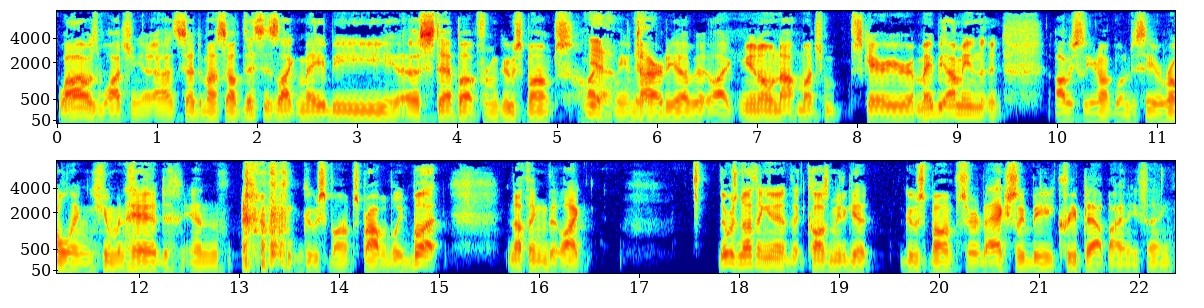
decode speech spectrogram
while I was watching it, I said to myself, "This is like maybe a step up from Goosebumps, like Yeah, the yeah. entirety of it. Like you know, not much scarier. Maybe I mean, obviously, you're not going to see a rolling human head in Goosebumps, probably, but nothing that like there was nothing in it that caused me to get goosebumps or to actually be creeped out by anything.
